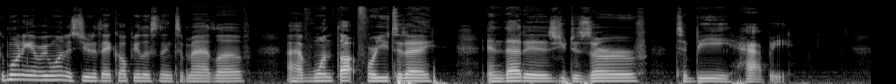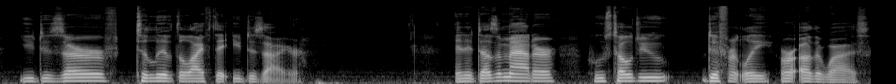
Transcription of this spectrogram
Good morning, everyone. It's Judith A. Cope. You're listening to Mad Love. I have one thought for you today, and that is you deserve to be happy. You deserve to live the life that you desire. And it doesn't matter who's told you differently or otherwise.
